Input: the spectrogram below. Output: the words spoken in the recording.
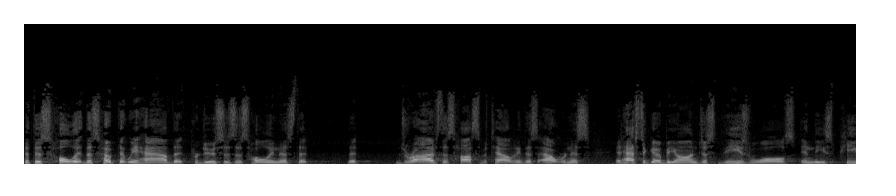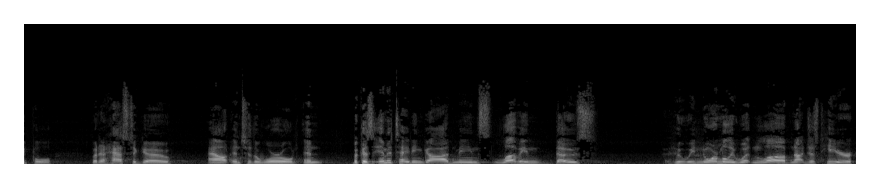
That this, holy, this hope that we have that produces this holiness, that, that drives this hospitality, this outwardness, it has to go beyond just these walls and these people, but it has to go out into the world. And because imitating God means loving those who we normally wouldn't love, not just here,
